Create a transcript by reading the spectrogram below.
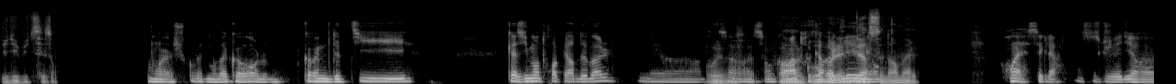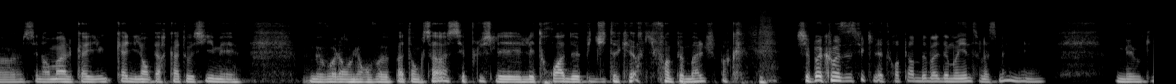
du début de saison. Ouais, je suis complètement d'accord. Quand même deux petits. quasiment trois pertes de balles. Mais euh, c'est encore un truc à régler. c'est normal. Ouais, c'est clair. C'est ce que j'allais dire. c'est normal. Kyle, il en perd 4 aussi, mais mais voilà, on lui renvoie pas tant que ça. C'est plus les, les trois de PG Tucker qui font un peu mal. Je sais pas, je sais pas comment ça se fait qu'il a trois pertes de balles de moyenne sur la semaine, mais, mais ok.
